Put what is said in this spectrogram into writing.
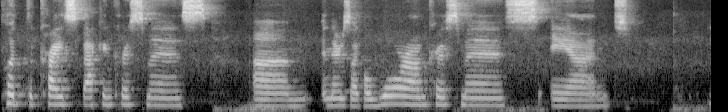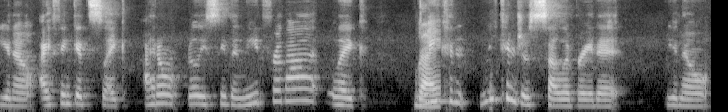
put the christ back in christmas. Um, and there's like a war on christmas and you know i think it's like i don't really see the need for that. Like Right. we can we can just celebrate it you know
